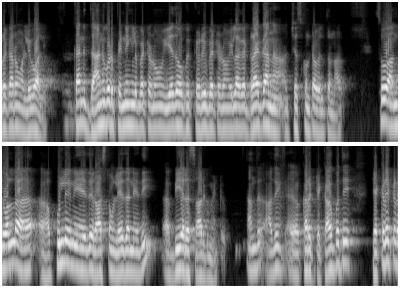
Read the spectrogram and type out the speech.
ప్రకారం వాళ్ళు ఇవ్వాలి. Hmm. కానీ దాన్ని కూడా పెండింగ్లు పెట్టడం ఏదో ఒక క్వరీ పెట్టడం ఇలాగ డ్రాగాన్ చేసుకుంటూ వెళ్తున్నారు. సో అందువల్ల అప్పులు లేని ఏది రాష్ట్రం లేదనేది బీఆర్ఎస్ ఆర్గ్యుమెంట్. అందు అది కరెక్టే. కాకపోతే ఎక్కడెక్కడ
